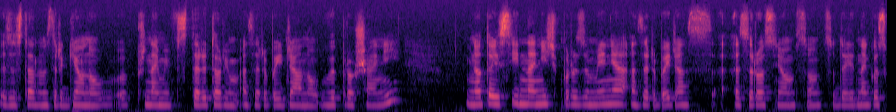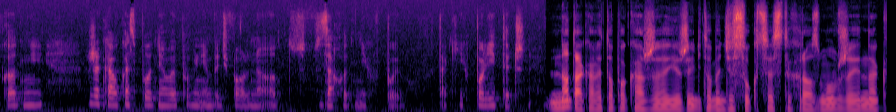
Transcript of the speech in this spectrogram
zostaną z regionu, przynajmniej z terytorium Azerbejdżanu, wyproszeni no to jest inna nić porozumienia. Azerbejdżan z, z Rosją są co do jednego zgodni, że Kaukaz Południowy powinien być wolny od zachodnich wpływów takich politycznych. No tak, ale to pokaże, jeżeli to będzie sukces tych rozmów, że jednak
